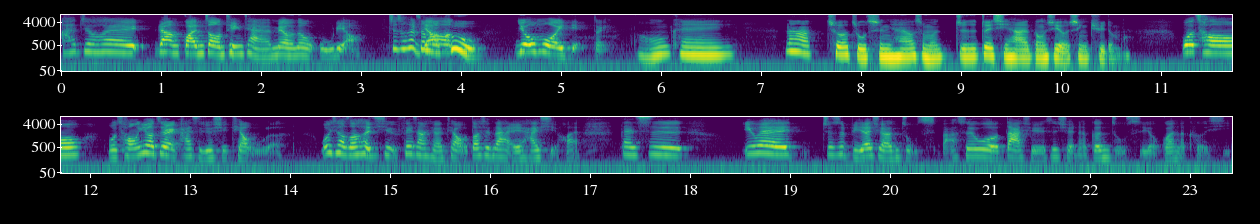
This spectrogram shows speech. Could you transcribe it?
他就会让观众听起来没有那种无聊，就是会比较酷幽默一点。对，？OK。那除了主持，你还有什么就是对其他的东西有兴趣的吗？我从我从幼稚园开始就学跳舞了。我小时候很喜非常喜欢跳舞，到现在也还喜欢。但是因为就是比较喜欢主持吧，所以我大学也是选的跟主持有关的科系。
